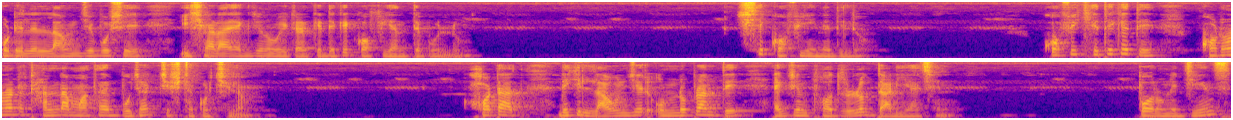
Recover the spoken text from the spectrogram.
হোটেলের লাউঞ্জে বসে ইশারা একজন ওয়েটারকে ডেকে কফি আনতে বললুম সে কফি এনে দিল। কফি খেতে খেতে ঘটনাটা ঠান্ডা মাথায় বোঝার চেষ্টা করছিলাম। হঠাৎ দেখি লাউঞ্জের অন্য প্রান্তে একজন ভদ্রলোক দাঁড়িয়ে আছেন। পরনে জিন্স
